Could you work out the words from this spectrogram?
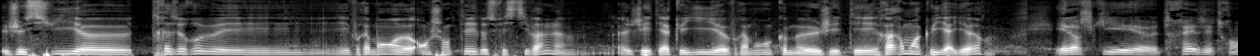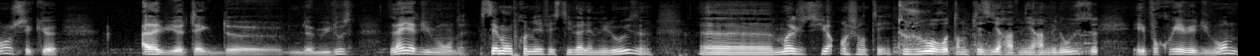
Je suis euh, très heureux et, et vraiment euh, enchanté de ce festival. J'ai été accueilli euh, vraiment comme j'ai été rarement accueilli ailleurs. Et alors, ce qui est euh, très étrange, c'est que à la bibliothèque de, de Mulhouse, là, il y a du monde. C'est mon premier festival à Mulhouse. Euh, moi, je suis enchanté. Toujours autant de plaisir à venir à Mulhouse. Et pourquoi il y avait du monde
